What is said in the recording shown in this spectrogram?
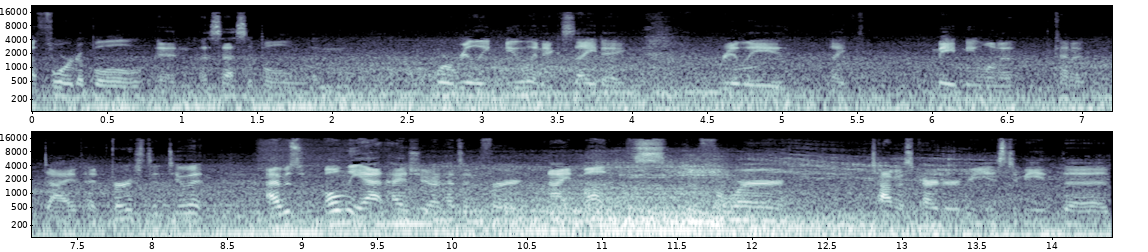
affordable and accessible and were really new and exciting really like made me want to kind of dive headfirst into it. I was only at High Street on Hudson for nine months before Thomas Carter, who used to be the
